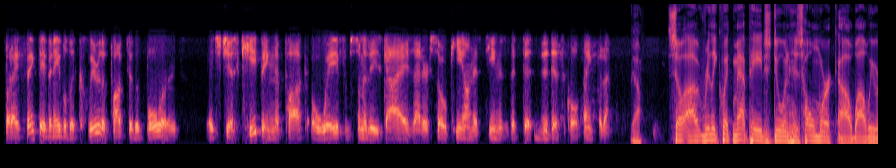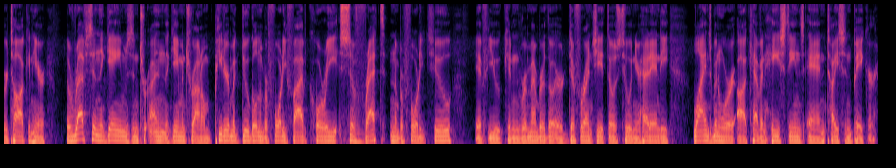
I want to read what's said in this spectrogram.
But I think they've been able to clear the puck to the boards. It's just keeping the puck away from some of these guys that are so key on this team is the the difficult thing for them. Yeah. So, uh, really quick, Matt Page doing his homework uh, while we were talking here. The refs in the games in, in the game in Toronto: Peter McDougal, number forty-five; Corey Syvret, number forty-two. If you can remember the, or differentiate those two in your head, Andy. Linesmen were uh, Kevin Hastings and Tyson Baker.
